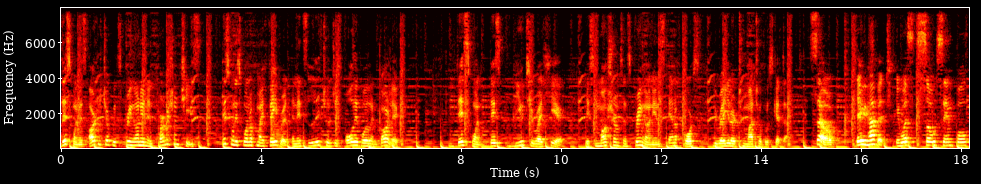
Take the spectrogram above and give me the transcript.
this one is artichoke with spring onion and parmesan cheese, this one is one of my favorite and it's literally just olive oil and garlic. This one, this beauty right here, is mushrooms and spring onions and of course your regular tomato bruschetta. So there you have it. It was so simple.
